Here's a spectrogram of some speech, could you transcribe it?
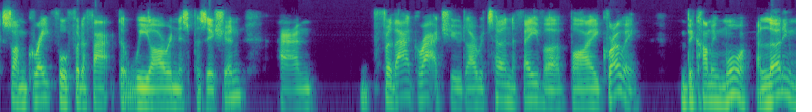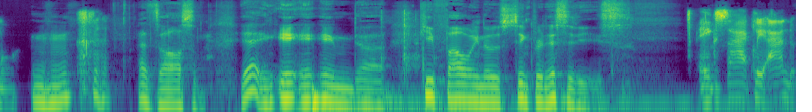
so i'm grateful for the fact that we are in this position and for that gratitude i return the favor by growing and becoming more and learning more. Mm-hmm. That's awesome. Yeah, and, and uh, keep following those synchronicities. Exactly, and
